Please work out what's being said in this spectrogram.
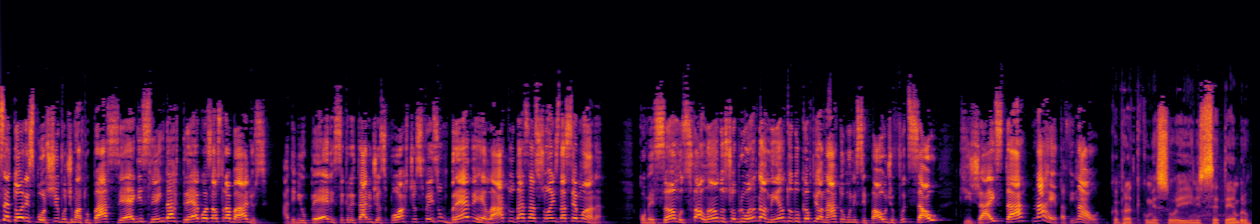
setor esportivo de Matupá segue sem dar tréguas aos trabalhos. Adenil Pérez, secretário de Esportes, fez um breve relato das ações da semana. Começamos falando sobre o andamento do Campeonato Municipal de Futsal, que já está na reta final. O campeonato que começou aí início de setembro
